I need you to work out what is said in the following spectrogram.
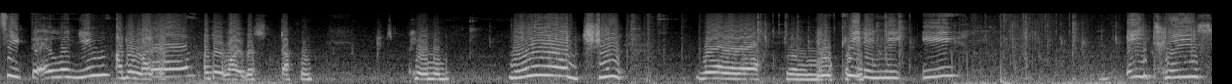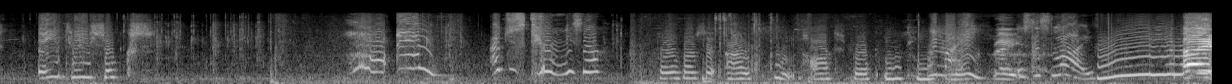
Take the L on you. I don't like this. Uh, I don't like this one. It's pain in the... No, shit. Whoa. You're kidding me, eh? ET's, ET sucks. Ow! I just killed myself. Where was it? Absolute half stroke ET. Wait, my Right. Is this live? Uh,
